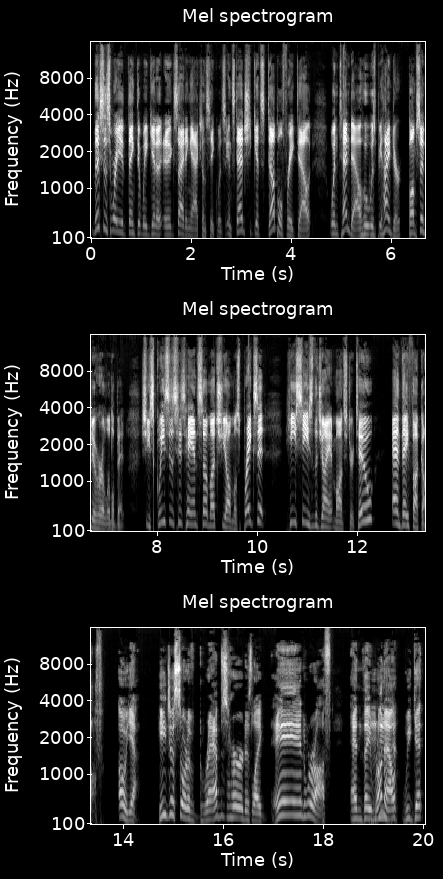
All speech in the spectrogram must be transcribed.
This is where you'd think that we get a, an exciting action sequence. Instead, she gets double freaked out when Tendau, who was behind her, bumps into her a little bit. She squeezes his hand so much she almost breaks it. He sees the giant monster too, and they fuck off. Oh, yeah. He just sort of grabs her and is like, and we're off. And they run Mhm. out. We get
